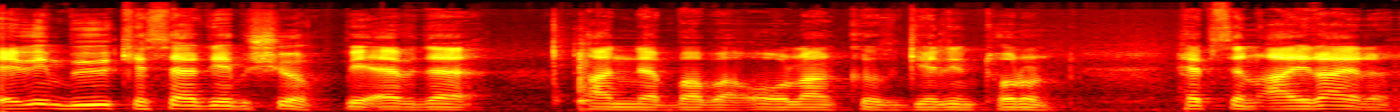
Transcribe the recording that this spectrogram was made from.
Evin büyüğü keser diye bir şey yok. Bir evde anne, baba, oğlan, kız, gelin, torun hepsinin ayrı ayrı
